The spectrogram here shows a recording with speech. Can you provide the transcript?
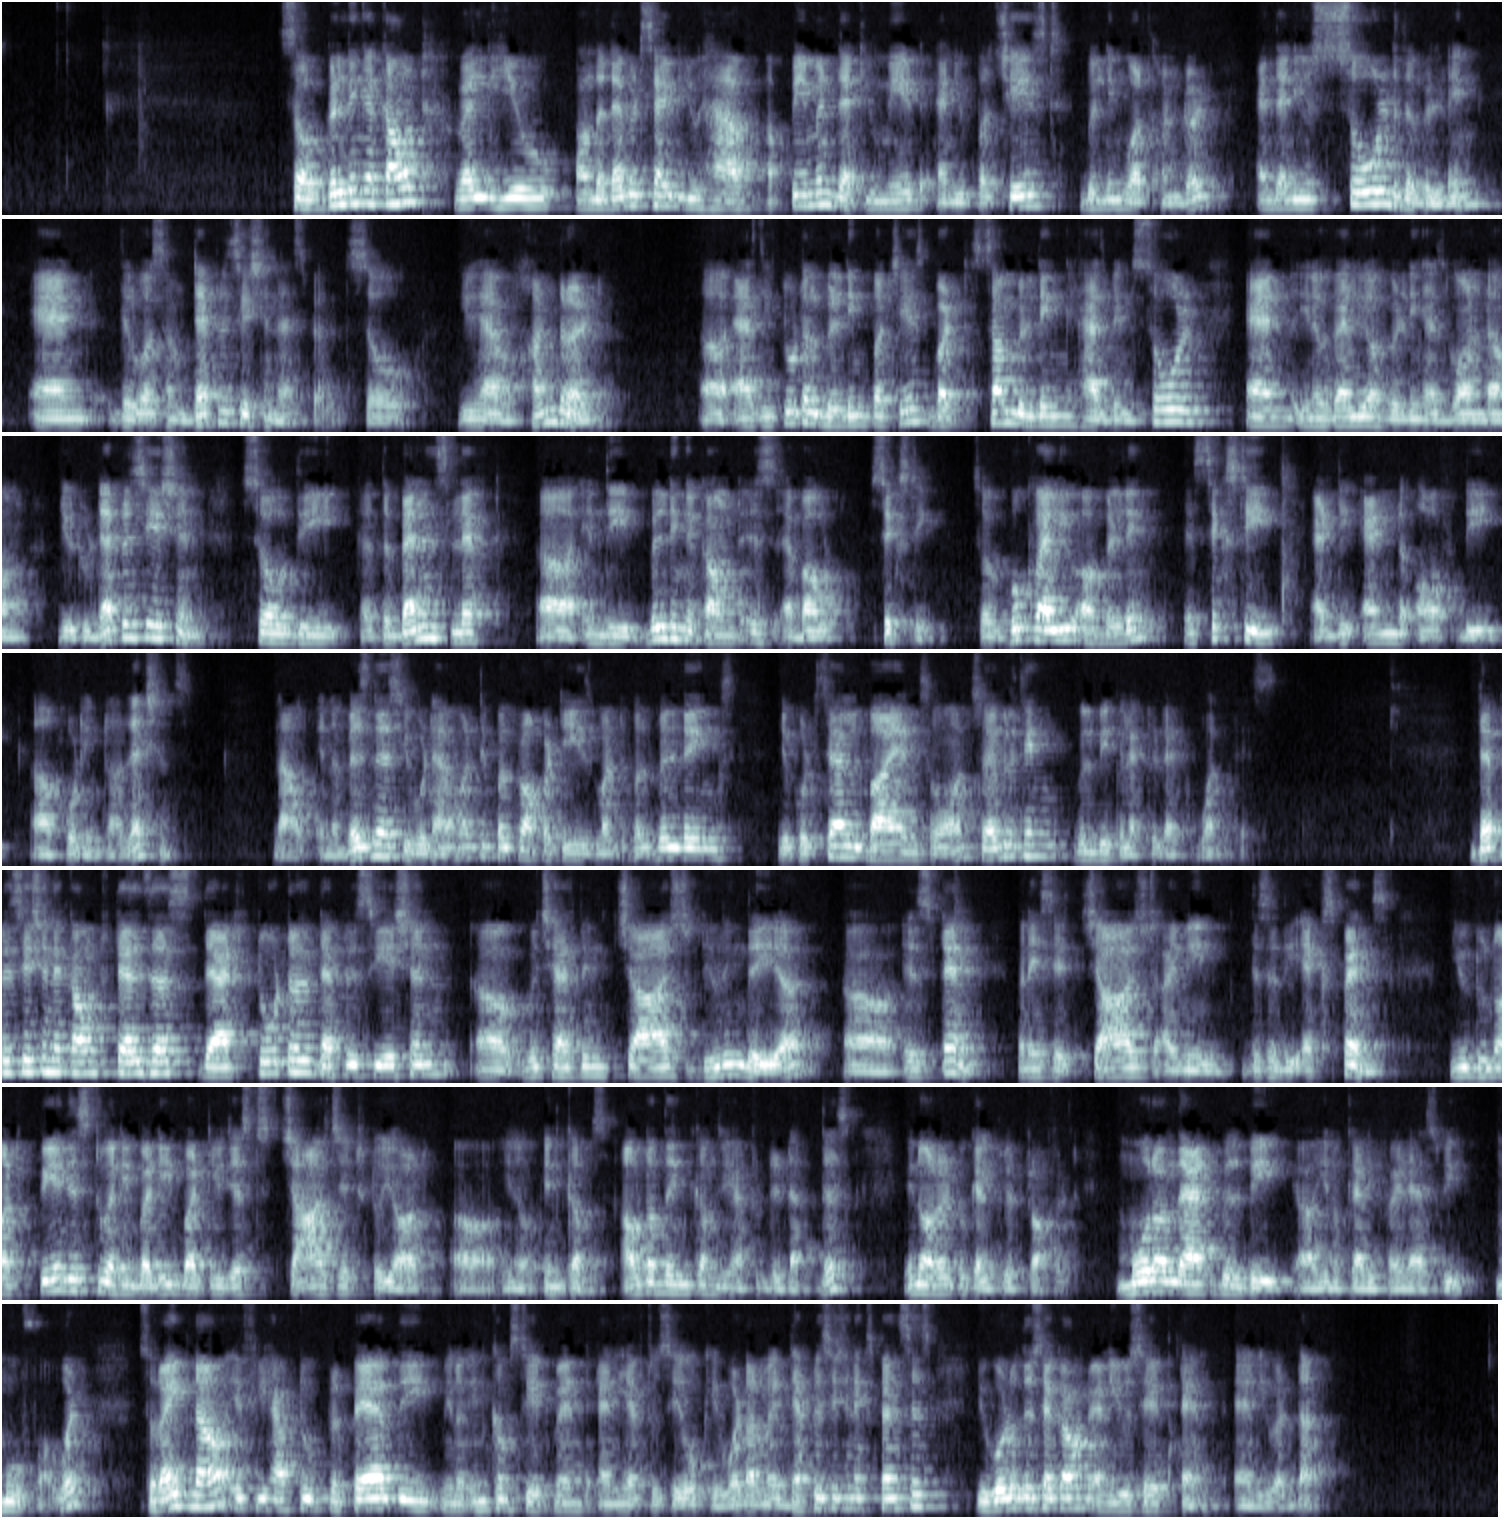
So building account, well you on the debit side you have a payment that you made and you purchased building worth 100 and then you sold the building and there was some depreciation as well. So you have 100 uh, as the total building purchase but some building has been sold and you know value of building has gone down due to depreciation so the uh, the balance left uh, in the building account is about 60 so book value of building is 60 at the end of the uh, 14 transactions now in a business you would have multiple properties multiple buildings you could sell buy and so on so everything will be collected at one place Depreciation account tells us that total depreciation uh, which has been charged during the year uh, is 10. When I say charged, I mean this is the expense. You do not pay this to anybody, but you just charge it to your uh, you know incomes. Out of the incomes, you have to deduct this in order to calculate profit. More on that will be uh, you know clarified as we move forward. So right now, if you have to prepare the you know income statement and you have to say, okay, what are my depreciation expenses? You go to this account and you say 10 and you are done.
